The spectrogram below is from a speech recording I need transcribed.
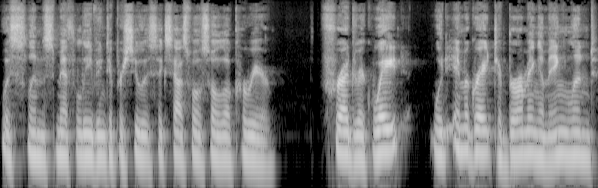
with Slim Smith leaving to pursue a successful solo career. Frederick Waite would immigrate to Birmingham, England,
